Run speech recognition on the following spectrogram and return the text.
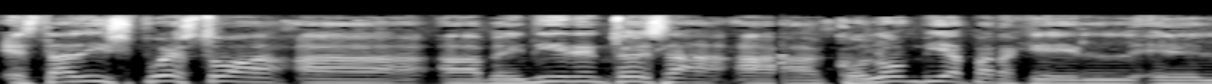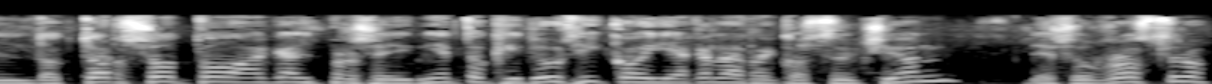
está dispuesto a, a- a venir entonces a, a Colombia para que el, el doctor Soto haga el procedimiento quirúrgico y haga la reconstrucción de su rostro?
